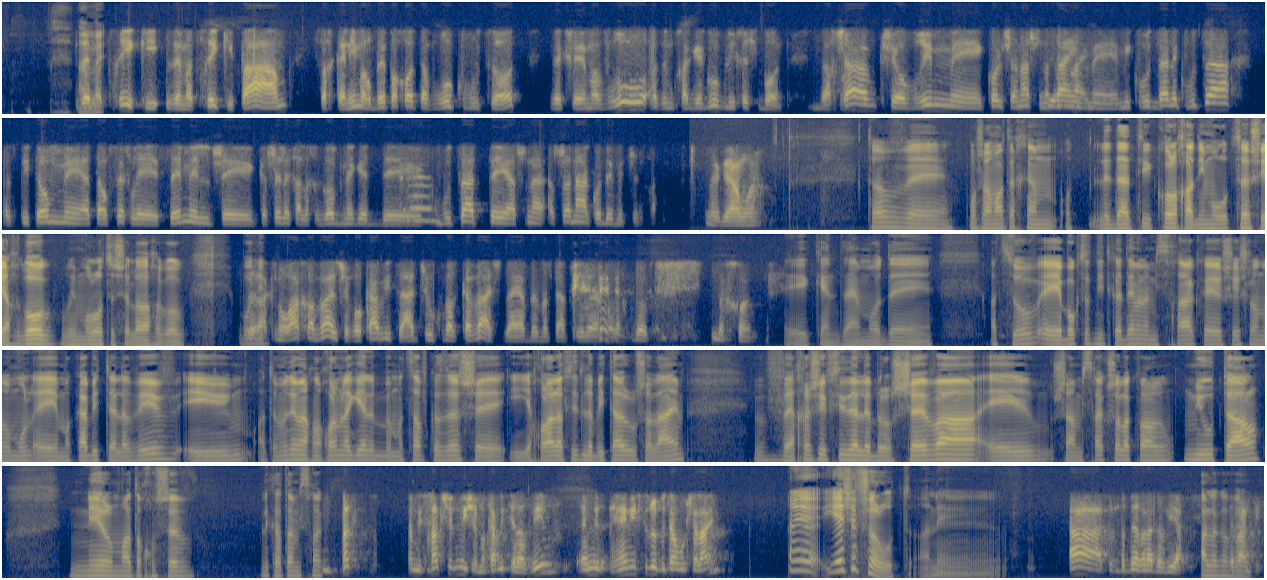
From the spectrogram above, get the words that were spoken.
זה מצחיק, כי, זה מצחיק, כי פעם שחקנים הרבה פחות עברו קבוצות, וכשהם עברו, אז הם חגגו בלי חשבון. ועכשיו, כשעוברים uh, כל שנה, שנתיים uh, מקבוצה לקבוצה, אז פתאום uh, אתה הופך לסמל שקשה לך לחגוג נגד uh, קבוצת uh, השנה, השנה הקודמת שלך. לגמרי. טוב, uh, כמו שאמרתי לכם, לדעתי כל אחד אם הוא רוצה שיחגוג, ואם הוא רוצה שלא יחגוג. זה רק נורא חבל שרוקאביצה, עד שהוא כבר כבש, זה היה במצב שהוא לא יכול לחגוג. נכון. אה, כן, זה היה מאוד אה, עצוב. אה, בואו קצת נתקדם למשחק שיש לנו מול מכבי תל אביב. אתם יודעים, אנחנו יכולים להגיע במצב כזה שהיא יכולה להפסיד לביתר ירושלים, ואחרי שהיא הפסידה לבאר שבע, שהמשחק שלה כבר מיותר. ניר, מה אתה חושב לקראת המשחק? המשחק של מי? של מכבי תל אביב? הם הפסידו את בית"ר ירושלים? יש אפשרות. אני... אה, אתה מדבר על הגביע. על הגביע. הבנתי.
